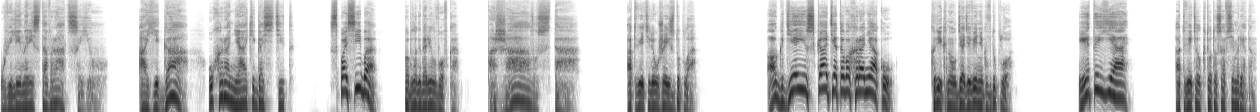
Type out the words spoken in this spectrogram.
увели на реставрацию, а яга у хороняки гостит. «Спасибо!» — поблагодарил Вовка. «Пожалуйста!» — ответили уже из дупла. «А где искать этого хороняку?» — крикнул дядя Веник в дупло. «Это я», — ответил кто-то совсем рядом.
